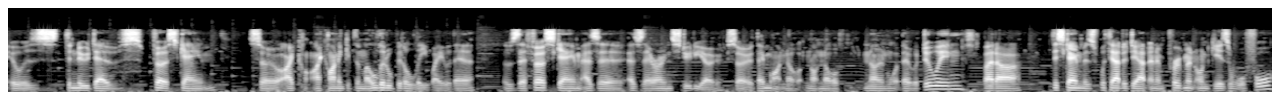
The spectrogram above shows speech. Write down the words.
it was the new devs' first game, so I, I kind of give them a little bit of leeway there. It was their first game as a as their own studio, so they might not not know known what they were doing. But uh, this game is without a doubt an improvement on Gears of War 4,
